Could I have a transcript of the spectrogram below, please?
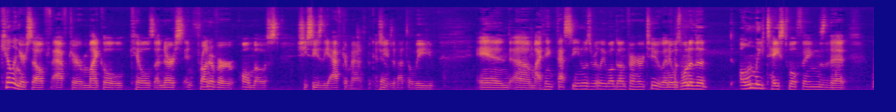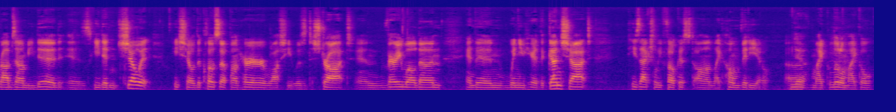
killing herself after Michael kills a nurse in front of her. Almost, she sees the aftermath because she's about to leave, and um, I think that scene was really well done for her too. And it was one of the only tasteful things that Rob Zombie did is he didn't show it. He showed the close up on her while she was distraught and very well done. And then when you hear the gunshot, he's actually focused on like home video. Uh, Yeah. Mike, little Michael,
